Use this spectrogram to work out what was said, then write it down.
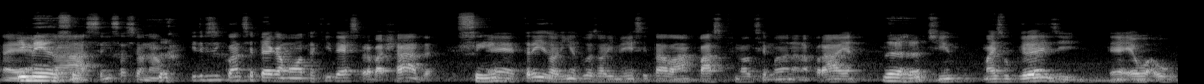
é, imensa. Ah, sensacional. E de vez em quando você pega a moto aqui, desce para a Baixada, Sim. É, três horinhas, duas horas e meia, você está lá, passa o final de semana na praia, uhum. curtindo. Mas o grande é, é o, o,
